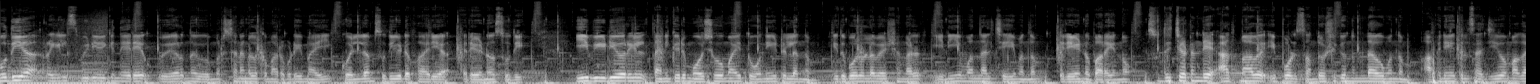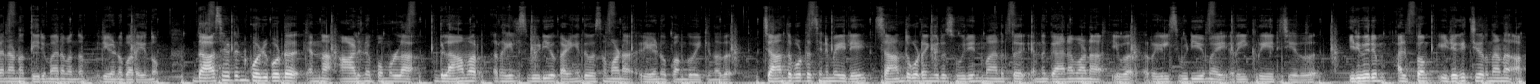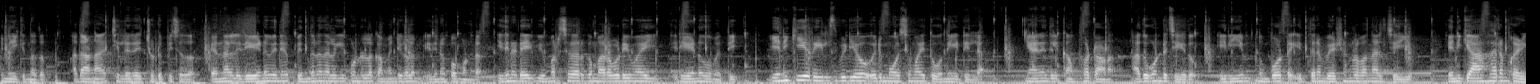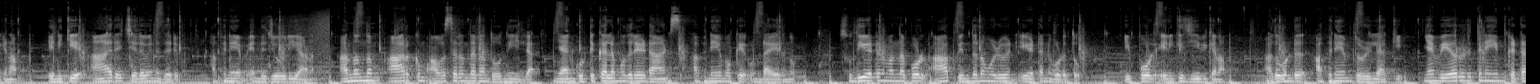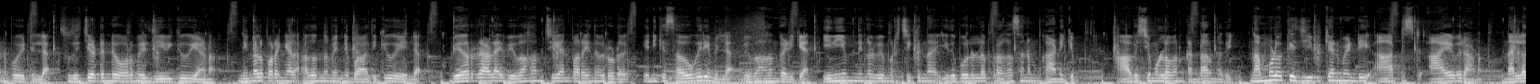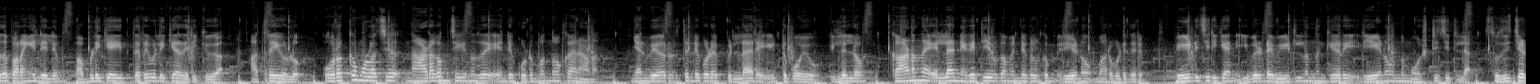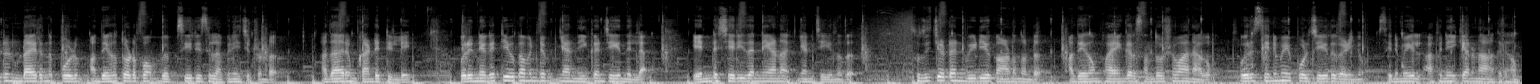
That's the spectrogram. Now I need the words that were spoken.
പുതിയ റീൽസ് വീഡിയോയ്ക്ക് നേരെ ഉയർന്ന വിമർശനങ്ങൾക്ക് മറുപടിയുമായി കൊല്ലം സുധിയുടെ ഭാര്യ രേണു സുധി. ഈ വീഡിയോ റീൽ തനിക്കൊരു മോശവുമായി തോന്നിയിട്ടില്ലെന്നും ഇതുപോലുള്ള വേഷങ്ങൾ ഇനിയും വന്നാൽ ചെയ്യുമെന്നും രേണു പറയുന്നു. സുധിച്ചേട്ടന്റെ ആത്മാവ് ഇപ്പോൾ സന്തോഷിക്കുന്നുണ്ടാകുമെന്നും അഭിനയത്തിൽ സജീവമാകാനാണ് തീരുമാനമെന്നും രേണു പറയുന്നു. ദാസേട്ടൻ കോഴിക്കോട് എന്ന ആളിനൊപ്പമുള്ള ഗ്ലാമർ റീൽസ് വീഡിയോ കഴിഞ്ഞ ദിവസമാണ് രേണു പങ്കുവയ്ക്കുന്നത്. ചാന്തുപൊട്ട് സിനിമയിലെ ചാന്ത് കുടങ്ങിയൊരു സൂര്യൻ മാനത്ത് എന്ന ഗാനമാണ് ഇവർ റീൽസ് വീഡിയോയുമായി റീക്രിയേറ്റ് ചെയ്തത്. ഇരുവരും അല്പം ഇഴകിച്ചേർന്നാണ് അഭിനയിക്കുന്നത്. അതാണ് ചിലരെ ചൊടിപ്പിച്ചത്. എന്നാൽ രേണുവിന് പിന്തുണ നൽകിക്കൊണ്ടുള്ള കമന്റുകളും ഇതിനൊപ്പമുണ്ട്. ഇതിനിടെ വിമർശകർക്ക് മറുപടിയുമായി രേണുവും എത്തി എനിക്ക് ഈ റീൽസ് വീഡിയോ ഒരു മോശമായി തോന്നിയിട്ടില്ല. ഞാനിതിൽ കംഫർട്ടാണ്. അതുകൊണ്ട് ചെയ്തു. ഇനിയും മുമ്പോട്ട് ഇത്തരം വേഷങ്ങൾ വന്നാൽ ചെയ്യും. എനിക്ക് ആഹാരം കഴിക്കണം. എനിക്ക് ആര് ചെലവിന് തരും? അഭിനയം എന്റെ ജോലിയാണ്. അന്നൊന്നും ആർക്കും അവസരം തരാൻ തോന്നിയില്ല. ഞാൻ കുട്ടിക്കാലം മുതലേ ഡാൻസ് അഭിനയമൊക്കെ ഉണ്ടായിരുന്നു. സുധിയേട്ടൻ വന്നപ്പോൾ ആ പിന്തുണ മുഴുവൻ ഏട്ടന് കൊടുത്തു. ഇപ്പോൾ എനിക്ക് ജീവിക്കണം. അതുകൊണ്ട് അഭിനയം തൊഴിലാക്കി. ഞാൻ വേറൊരുത്തിനെയും കെട്ടാൻ പോയിട്ടില്ല. സുധിച്ചേട്ടന്റെ ഓർമ്മയിൽ ജീവിക്കുകയാണ്. നിങ്ങൾ പറഞ്ഞാൽ അതൊന്നും എന്നെ ബാധിക്കുകയില്ല. വേറൊരാളെ വിവാഹം ചെയ്യാൻ പറയുന്നവരോട് എനിക്ക് സൗകര്യമില്ല വിവാഹം കഴിക്കാൻ. ഇനിയും നിങ്ങൾ വിമർശിക്കുന്ന ഇതുപോലുള്ള പ്രഹസനം കാണിക്കും. ആവശ്യമുള്ളവൻ കണ്ടാൽ മതി. നമ്മളൊക്കെ ജീവിക്കാൻ വേണ്ടി ആർട്ടിസ്റ്റ് ആയവരാണ്. നല്ലത് പറഞ്ഞില്ലെങ്കിലും പബ്ലിക്കായി തെറി വിളിക്കാതിരിക്കുക. അത്രയേ ഉള്ളൂ. ഉറക്കമുളച്ച് നാടകം ചെയ്യുന്നത് എന്റെ കുടുംബം നോക്കാനാണ്. ഞാൻ വേറൊരുത്തിന്റെ കൂടെ പിള്ളേരെ ഇട്ടു പോയോ? ഇല്ലല്ലോ. കാണുന്ന എല്ലാ നെഗറ്റീവ് കമന്റുകൾക്കും രേണു മറുപടി തരും. പേടിച്ചിരിക്കാൻ ഇവരുടെ വീട്ടിൽ നിന്നും കയറി രേണു ഒന്നും മോഷ്ടിച്ചിട്ടില്ല. സുധിച്ചേട്ടൻ ഉണ്ടായിരുന്നപ്പോഴും അദ്ദേഹത്തോടൊപ്പം വെബ് സീരീസിൽ അഭിനയിച്ചിട്ടുണ്ട്. അതാരും കണ്ടിട്ടില്ലേ? ഒരു നെഗറ്റീവ് കമന്റും ഞാൻ നീക്കം ചെയ്യുന്നില്ല. എന്റെ ശരി തന്നെയാണ് ഞാൻ ചെയ്യുന്നത്. സുധിച്ചേട്ടൻ വീഡിയോ കാണുന്നുണ്ട്. അദ്ദേഹം ഭയങ്കര സന്തോഷവാനാകും. ഒരു സിനിമ ഇപ്പോൾ ചെയ്തു കഴിഞ്ഞു. സിനിമയിൽ അഭിനയിക്കാനാണ് ആഗ്രഹം.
